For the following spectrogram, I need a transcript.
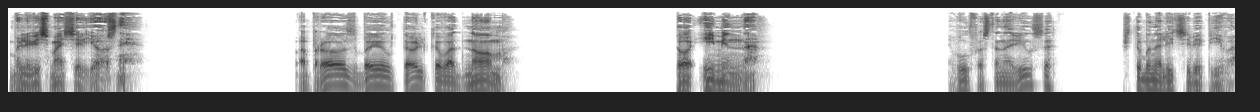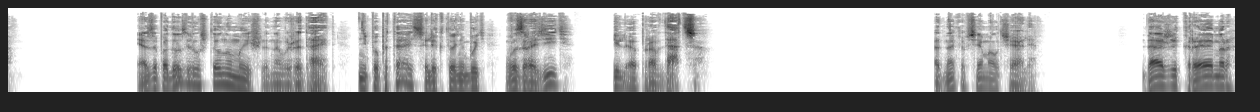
были весьма серьезные. Вопрос был только в одном. Кто именно? Вулф остановился, чтобы налить себе пиво. Я заподозрил, что он умышленно выжидает, не попытается ли кто-нибудь возразить или оправдаться. Однако все молчали. Даже Кремер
